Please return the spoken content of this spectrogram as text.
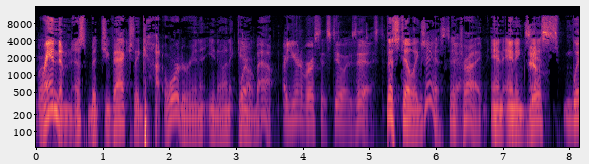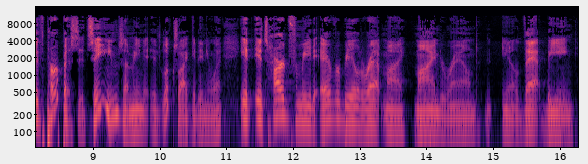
randomness, but you've actually got order in it, you know, and it came Well, about a universe that still exists. that still exists. That's Yeah. right, and and exists with purpose. It seems. I mean, it looks like it anyway. It it's hard for me to ever be able to wrap my mind around, you know, that being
